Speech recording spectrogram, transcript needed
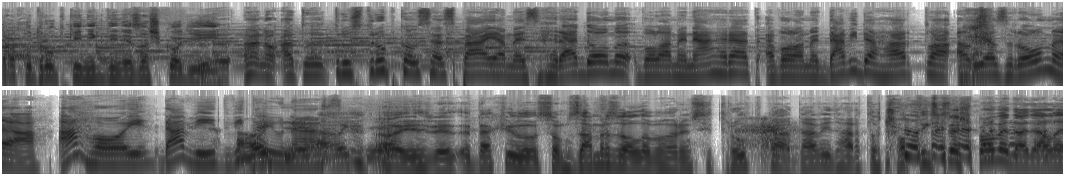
Trochu trúbky nikdy nezaškodí. E, Áno, a to, tu s trúbkou sa spájame s Hradom, voláme na Hrad a voláme Davida Hartla alias Romea. Ahoj, David, vítajú Ahojte, nás. ahojte. Oj, že na chvíľu som zamrzol, lebo hovorím si, trúbka, David Hartl, čo ty chceš povedať, ale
